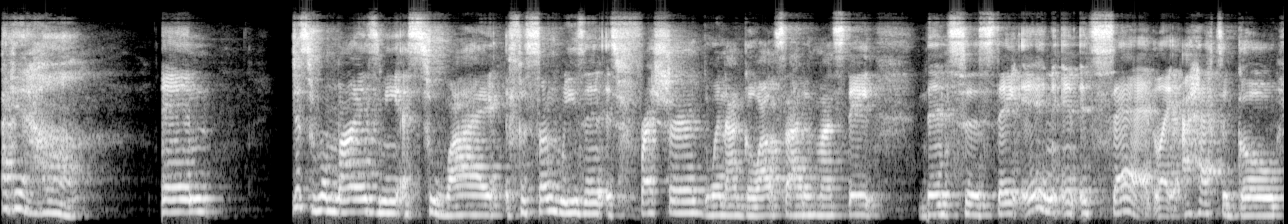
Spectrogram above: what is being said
I get home and just reminds me as to why, for some reason, it's fresher when I go outside of my state than to stay in. And it's sad. Like, I have to go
